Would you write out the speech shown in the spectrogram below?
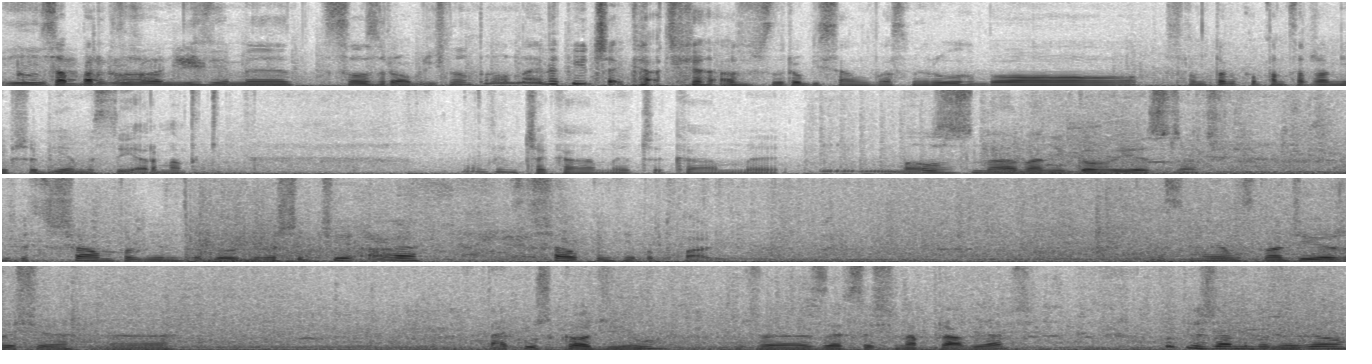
i za bardzo nie wiemy co zrobić. No to najlepiej czekać, aż zrobi sam własny ruch, bo frontowego pancerza nie przebijemy z tej armatki. No więc czekamy, czekamy i można na niego wyjeżdżać. Niby strzał powinien było wiele szybciej, ale strzał pięknie podpali. Więc mając nadzieję, że się e, tak uszkodził, że zechce się naprawiać, podjeżdżamy do niego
